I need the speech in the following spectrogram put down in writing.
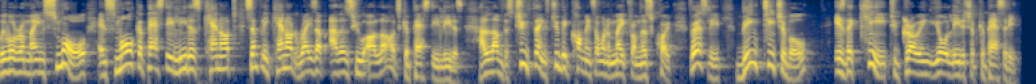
we will remain small and small capacity leaders cannot, simply cannot raise up others who are large capacity leaders. I love this. Two things, two big comments I want to make from this quote. Firstly, being teachable is the key to growing your leadership capacity.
